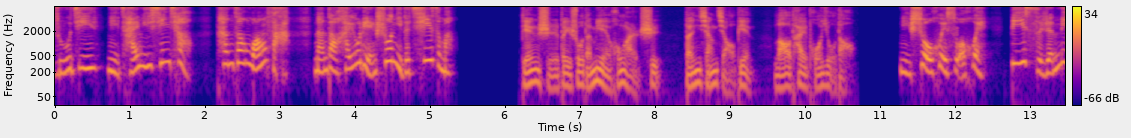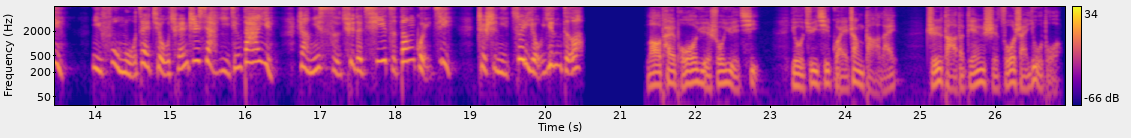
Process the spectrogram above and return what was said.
如今你财迷心窍。”贪赃枉法，难道还有脸说你的妻子吗？典史被说得面红耳赤，本想狡辩，老太婆又道：“你受贿索贿，逼死人命。你父母在九泉之下已经答应，让你死去的妻子当诡计，这是你罪有应得。”老太婆越说越气，又举起拐杖打来，只打得典史左闪右躲，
